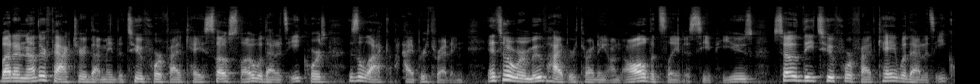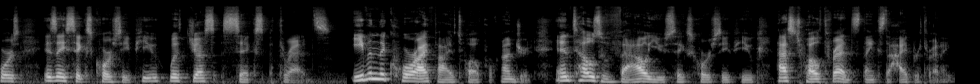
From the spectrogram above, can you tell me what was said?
But another factor that made the 245K so slow without its E-cores is the lack of hyperthreading. Intel removed hyperthreading on all of its latest CPUs, so the 245K without its E-cores is a 6-core CPU with just 6 threads. Even the Core i5-12400, Intel's value 6-core CPU, has 12 threads thanks to hyperthreading.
